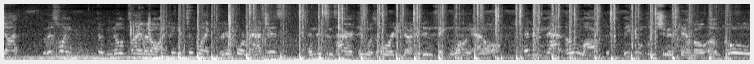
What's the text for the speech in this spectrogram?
shot. So this one took no time at all. I think it took like three or four matches, and this entire thing was already done. It didn't take long at all. And then that unlocked the completionist camo of gold.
